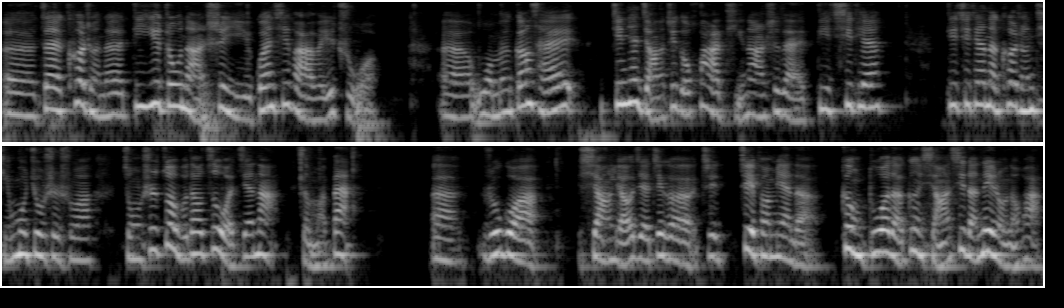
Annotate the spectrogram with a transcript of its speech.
呃，在课程的第一周呢，是以关系法为主。呃，我们刚才今天讲的这个话题呢，是在第七天，第七天的课程题目就是说，总是做不到自我接纳怎么办？呃，如果想了解这个这这方面的更多的、更详细的内容的话，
